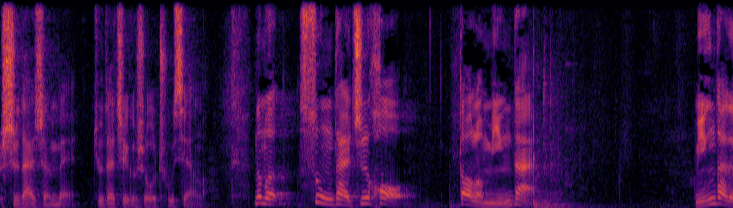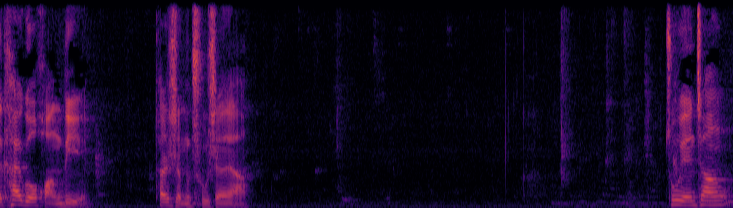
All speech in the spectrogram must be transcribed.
时代审美就在这个时候出现了。那么宋代之后，到了明代，明代的开国皇帝，他是什么出身啊？朱元璋，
